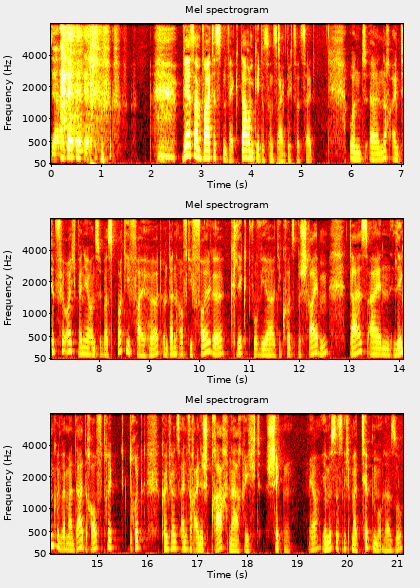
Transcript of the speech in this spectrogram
Ja. Wer ist am weitesten weg? Darum geht es uns eigentlich zurzeit. Und äh, noch ein Tipp für euch, wenn ihr uns über Spotify hört und dann auf die Folge klickt, wo wir die kurz beschreiben, da ist ein Link und wenn man da drauf drückt, könnt ihr uns einfach eine Sprachnachricht schicken. Ja, ihr müsst es nicht mal tippen oder so,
